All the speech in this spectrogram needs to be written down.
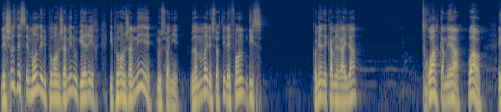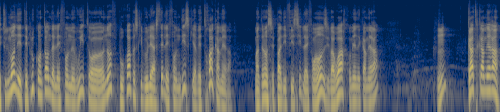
Les choses de ce monde, ne pourront jamais nous guérir. Ils ne pourront jamais nous soigner. Au un moment, il est sorti l'iPhone 10. Combien de caméras il a? Trois caméras. Waouh Et tout le monde était plus content de l'iPhone 8 ou 9. Pourquoi? Parce qu'il voulait acheter l'iPhone 10 qui avait trois caméras. Maintenant, ce n'est pas difficile. L'iPhone 11, il va voir combien de caméras? Hmm? Quatre caméras.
